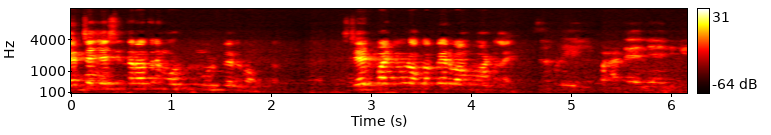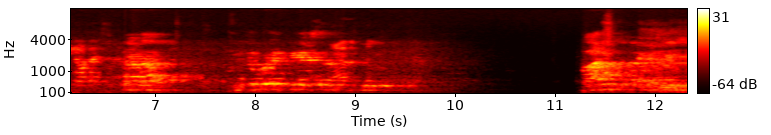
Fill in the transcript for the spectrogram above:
చర్చ చేసిన తర్వాతనే మూడు మూడు పేర్లు పంపుతారు. స్టేట్ పార్టీ కూడా ఒక పేరు పంపమంటలే. ఇందులో కూడా క్రియాశీల భారతదేశ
